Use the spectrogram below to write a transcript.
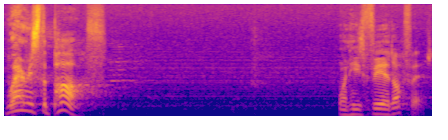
Where is the path? When he's veered off it.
